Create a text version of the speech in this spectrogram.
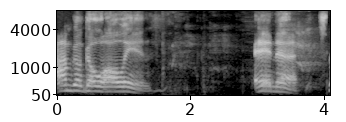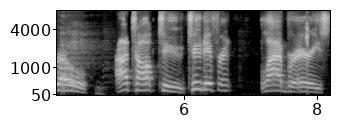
I'm gonna go all in. And uh, so I talked to two different libraries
